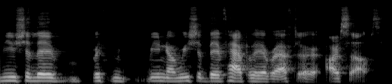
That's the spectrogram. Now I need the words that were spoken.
you should live with, you know, we should live happily ever after ourselves."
